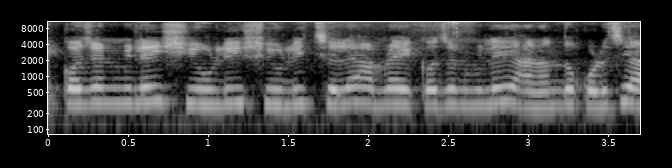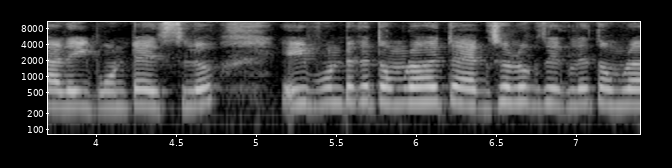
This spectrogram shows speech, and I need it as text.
একজন মিলেই শিউলি, শিউলির ছেলে, আমরা একজন মিলেই আনন্দ করেছি। আর এই বোনটা এসেছিল। এই বোনটাকে তোমরা হয়তো এক ঝলক দেখলে, তোমরা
